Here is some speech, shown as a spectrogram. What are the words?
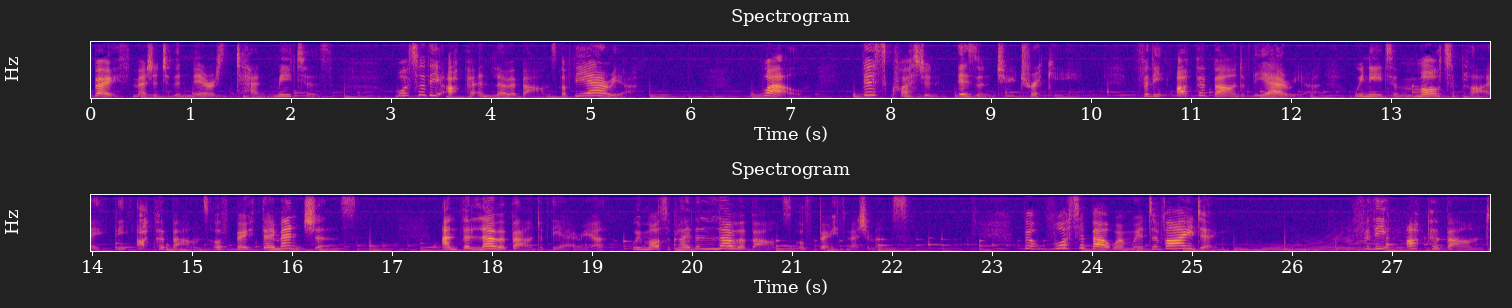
both measured to the nearest 10 metres. What are the upper and lower bounds of the area? Well, this question isn't too tricky. For the upper bound of the area, we need to multiply the upper bounds of both dimensions. And the lower bound of the area, we multiply the lower bounds of both measurements. But what about when we're dividing? For the upper bound,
